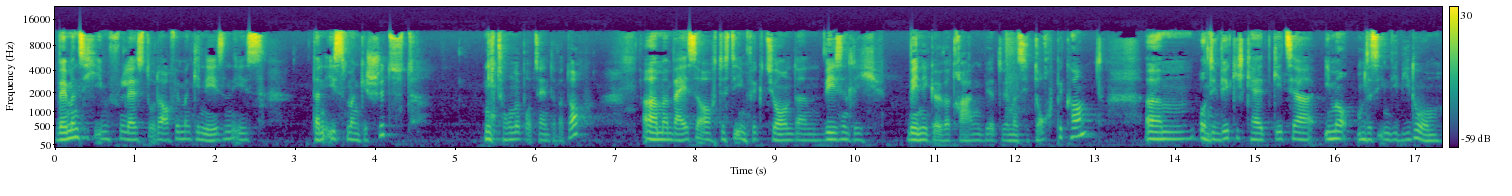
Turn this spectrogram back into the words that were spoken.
wenn man sich impfen lässt oder auch wenn man genesen ist, dann ist man geschützt nicht zu 100 Prozent, aber doch. Äh, man weiß auch, dass die Infektion dann wesentlich weniger übertragen wird, wenn man sie doch bekommt. Ähm, und in Wirklichkeit geht es ja immer um das Individuum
